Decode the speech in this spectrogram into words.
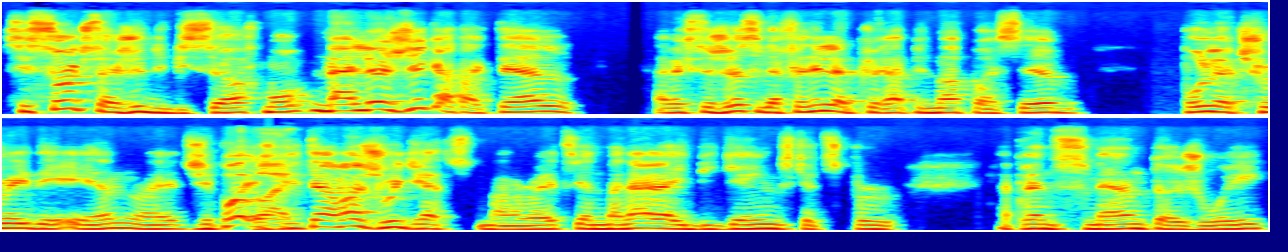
C'est sûr que c'est un jeu d'Ubisoft. Ma logique en tant que telle avec ce jeu, c'est de le finir le plus rapidement possible pour le trade in. Right? J'ai pas littéralement joué gratuitement. Right? Il y a une manière à IB Games que tu peux, après une semaine, te joué.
